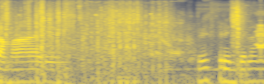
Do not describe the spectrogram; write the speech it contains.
Tamari. Estoy frente a la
